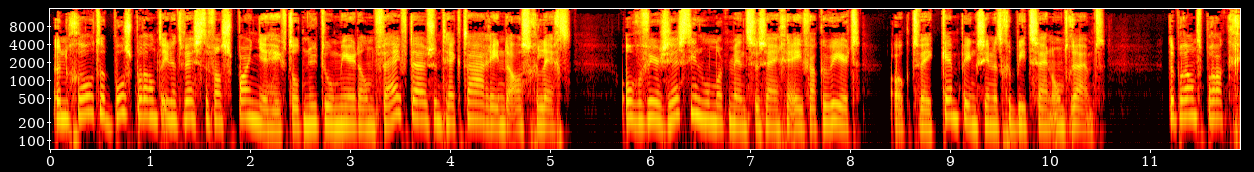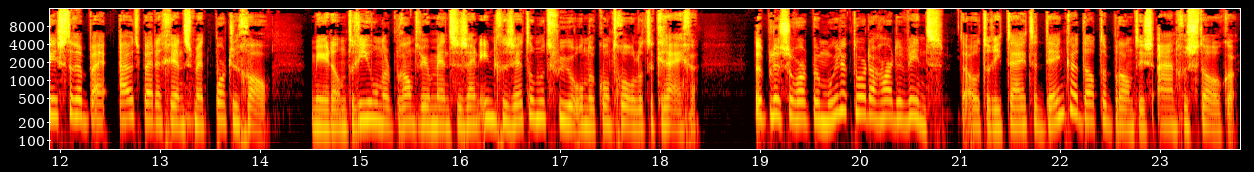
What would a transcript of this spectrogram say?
Een grote bosbrand in het westen van Spanje heeft tot nu toe meer dan 5000 hectare in de as gelegd. Ongeveer 1600 mensen zijn geëvacueerd. Ook twee campings in het gebied zijn ontruimd. De brand brak gisteren uit bij de grens met Portugal. Meer dan 300 brandweermensen zijn ingezet om het vuur onder controle te krijgen. Het blussen wordt bemoeilijkt door de harde wind. De autoriteiten denken dat de brand is aangestoken.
